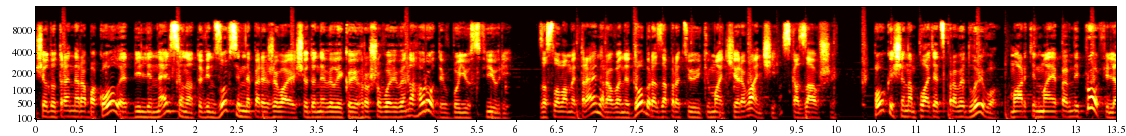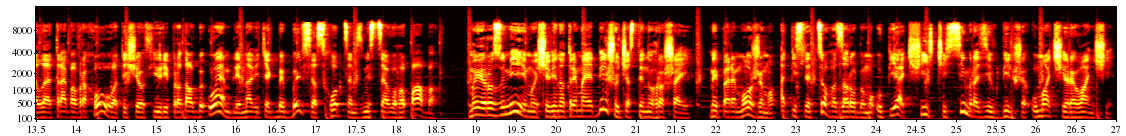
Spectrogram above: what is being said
Щодо тренера Баколе Біллі Нельсона, то він зовсім не переживає щодо невеликої грошової винагороди в бою з Ф'юрі. За словами тренера, вони добре запрацюють у матчі реванші, сказавши: Поки що нам платять справедливо. Мартін має певний профіль, але треба враховувати, що Ф'юрі продав би Уемблі, навіть якби бився з хлопцем з місцевого паба. Ми розуміємо, що він отримає більшу частину грошей. Ми переможемо, а після цього заробимо у 5, 6 чи 7 разів більше у матчі реванші.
